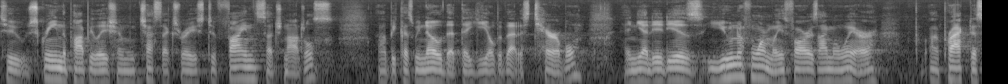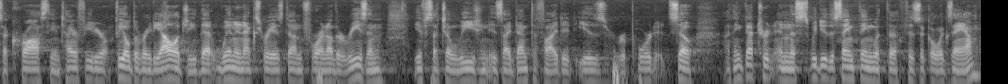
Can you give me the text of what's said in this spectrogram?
to screen the population with chest x-rays to find such nodules uh, because we know that the yield of that is terrible. And yet it is uniformly, as far as I'm aware, uh, practice across the entire field of radiology that when an x-ray is done for another reason, if such a lesion is identified, it is reported. So I think that, and this, we do the same thing with the physical exam.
